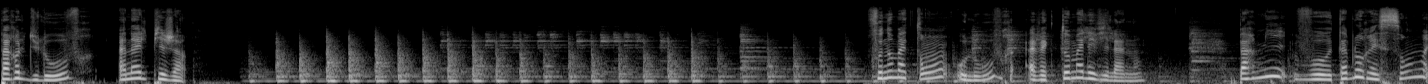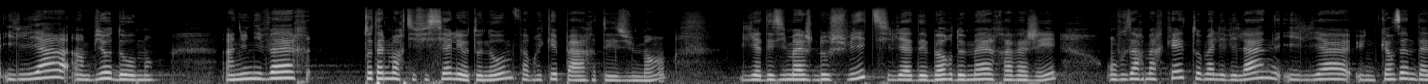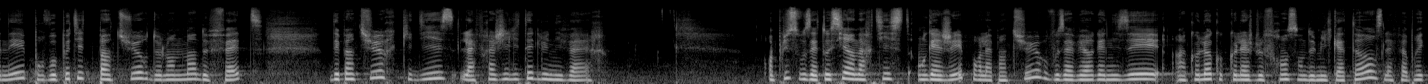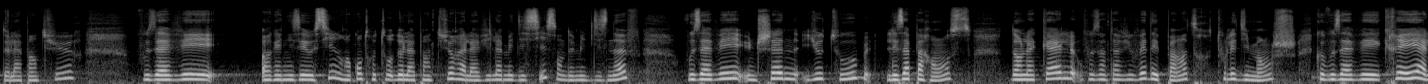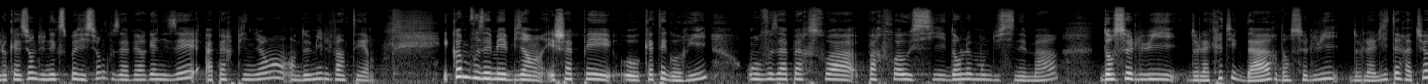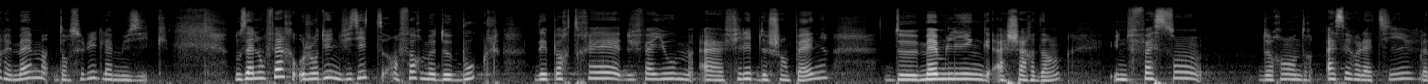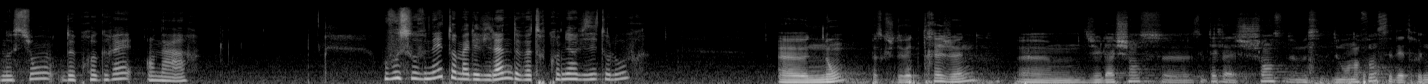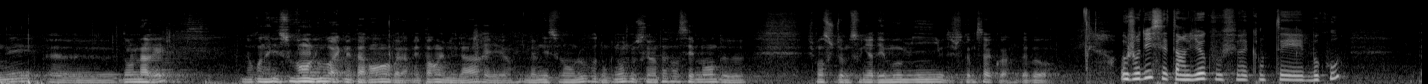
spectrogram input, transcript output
Parole du Louvre, Anaël Piéja. Phonomaton au Louvre avec Thomas Lévillane. Parmi vos tableaux récents, il y a un biodôme, un univers totalement artificiel et autonome fabriqué par des humains. Il y a des images d'Auschwitz, il y a des bords de mer ravagés. On vous a remarqué, Thomas Lévillane, il y a une quinzaine d'années, pour vos petites peintures de lendemain de fête, des peintures qui disent la fragilité de l'univers. En plus, vous êtes aussi un artiste engagé pour la peinture. Vous avez organisé un colloque au Collège de France en 2014, la fabrique de la peinture. Vous avez organisé aussi une rencontre autour de la peinture à la Villa Médicis en 2019. Vous avez une chaîne YouTube, Les Apparences, dans laquelle vous interviewez des peintres tous les dimanches, que vous avez créée à l'occasion d'une exposition que vous avez organisée à Perpignan en 2021. Et comme vous aimez bien échapper aux catégories, on vous aperçoit parfois aussi dans le monde du cinéma, dans celui de la critique d'art, dans celui de la littérature et même dans celui de la musique. Nous allons faire aujourd'hui une visite en forme de boucle des portraits du Fayoum à Philippe de Champaigne, de Memling à Chardin, une façon de rendre assez relative la notion de progrès en art. Vous vous souvenez, Thomas Lévillane, de votre première visite au Louvre? Euh, Non, parce que je devais être très jeune. Euh, j'ai eu la chance, euh, c'est peut-être la chance de, de mon enfance, c'est d'être né dans le Marais. Donc on allait souvent au Louvre avec mes parents. Voilà, mes parents aimaient l'art et euh, ils m'amenaient souvent au Louvre. Donc non, je me souviens pas forcément de. Je pense que je dois me souvenir des momies ou des choses comme ça, quoi. D'abord. Aujourd'hui, c'est un lieu que vous fréquentez beaucoup?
